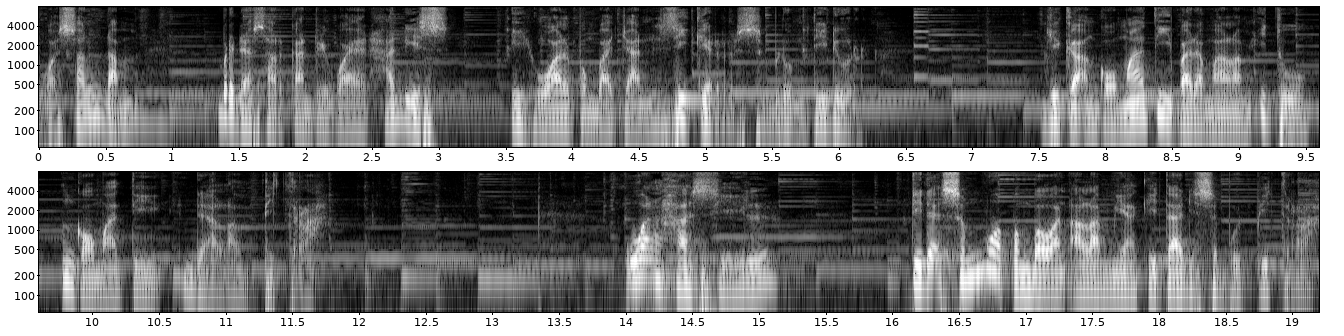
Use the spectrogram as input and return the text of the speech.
Wasallam berdasarkan riwayat hadis ihwal pembacaan zikir sebelum tidur. Jika engkau mati pada malam itu, engkau mati dalam fitrah. Walhasil, tidak semua pembawaan alamiah kita disebut fitrah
